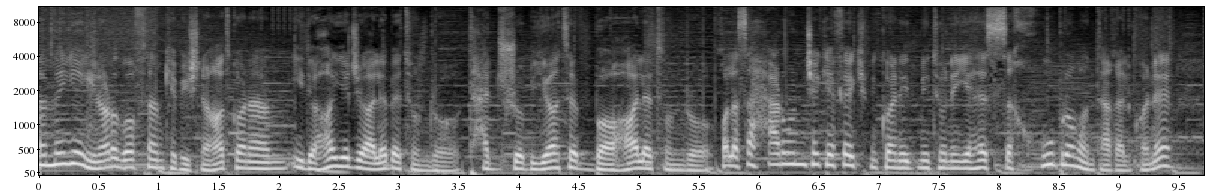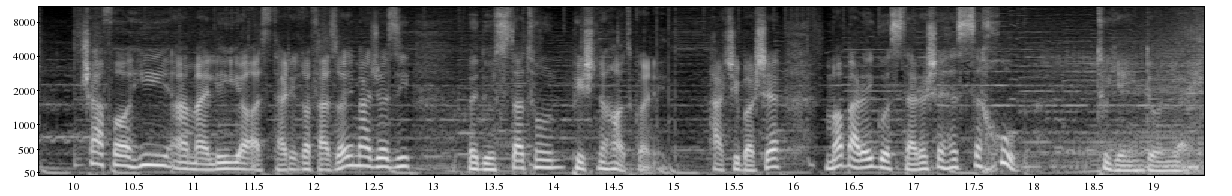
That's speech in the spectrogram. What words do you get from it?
همه اینا رو گفتم که پیشنهاد کنم ایده های جالبتون رو تجربیات باحالتون رو. خلاصه هر اونچه که فکر می‌کنید می‌تونه یه حس خوب رو منتقل کنه شفاهی عملی یا از طریق فضای مجازی به دوستاتون پیشنهاد کنید. هرچی باشه ما برای گسترش حس خوب توی این دنیاییم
